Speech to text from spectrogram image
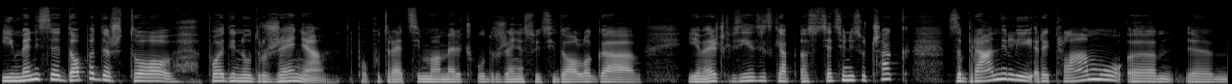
I meni se dopada što pojedine udruženja poput recimo Američkog udruženja suicidologa i Američke psihijatrijske asocijacije, oni su čak zabranili reklamu, um, um,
